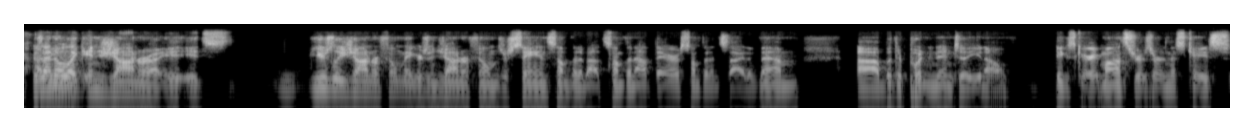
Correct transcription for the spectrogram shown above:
Because I, I, know, like in genre, it, it's usually genre filmmakers and genre films are saying something about something out there, something inside of them, uh, but they're putting it into you know big scary monsters, or in this case,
